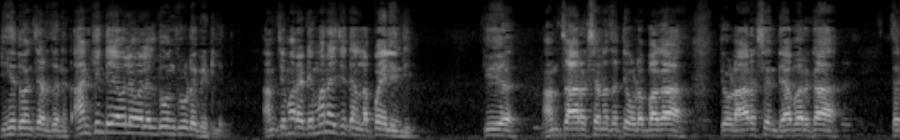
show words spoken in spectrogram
की हे दोन चार जण आहेत. आणखीन ते यावल्या दोन जोडं भेटलेत. आमचे मराठे म्हणायचे त्यांना पहिल्यांदी की आमचं आरक्षणाचं तेवढं बघा तेवढं आरक्षण द्या बरं का. तर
